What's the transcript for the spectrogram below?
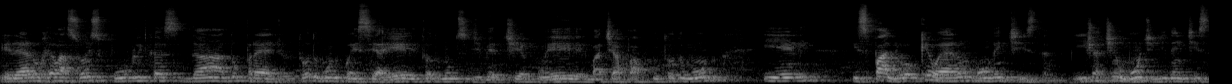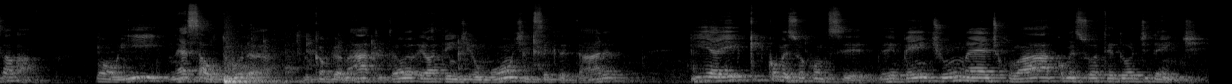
ele era o relações públicas da, do prédio. Todo mundo conhecia ele, todo mundo se divertia com ele, ele batia papo com todo mundo e ele espalhou que eu era um bom dentista. E já tinha um monte de dentista lá. Bom, e nessa altura do campeonato, então eu atendi um monte de secretária. E aí o que começou a acontecer? De repente um médico lá começou a ter dor de dente.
